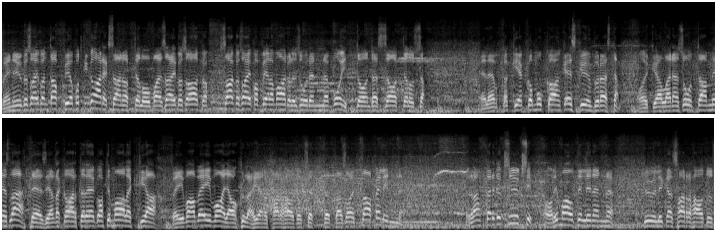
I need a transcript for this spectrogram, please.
Venyykö Saipan tappio putki kahdeksaan otteluun vai saiko, saako, saako Saipan vielä mahdollisuuden voittoon tässä ottelussa? Elevka kiekko mukaan keskiympyrästä. Oikean laidan suuntaan mies lähtee. Sieltä kaartelee kohti Maalekkia. Veivaa veivaa ja on kyllä hienot harhautukset. Tasoittaa pelin. Rankkarit 1-1. Oli maltillinen tyylikäs harhautus,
